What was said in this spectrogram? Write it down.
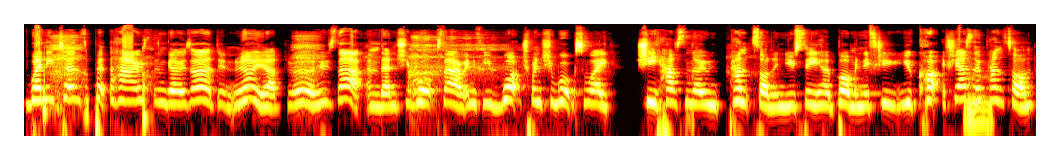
when he turns up at the house and goes, "Oh, I didn't know you had. Oh, who's that?" And then she walks out, and if you watch when she walks away, she has no pants on, and you see her bum. And if she you cut, if she has no hmm. pants on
